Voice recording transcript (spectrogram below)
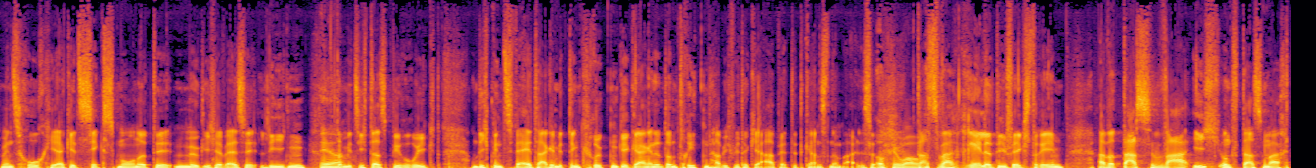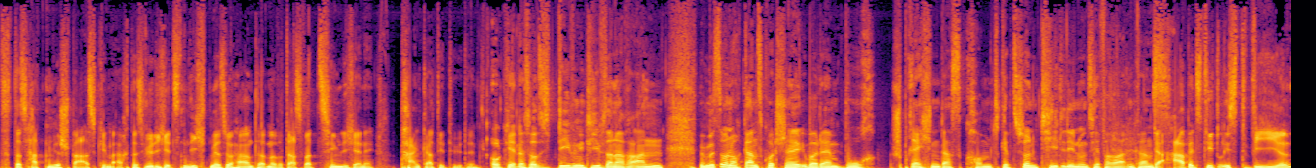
wenn es hoch hergeht, sechs Monate möglicherweise liegen, ja. damit sich das beruhigt. Und ich bin zwei Tage mit den Krücken gegangen und am dritten habe ich wieder gearbeitet, ganz normal. Also okay, wow. Das war relativ extrem. Aber das war ich und das macht, das hat mir Spaß gemacht. Das würde ich jetzt nicht mehr so handhaben, aber das war ziemlich eine Punk-Attitüde. Okay, das hört sich definitiv danach an. Wir müssen aber noch ganz kurz schnell über dein Buch sprechen, das kommt. Gibt es schon einen Titel, den du uns hier verraten kannst? Der Arbeitstitel ist Wir.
